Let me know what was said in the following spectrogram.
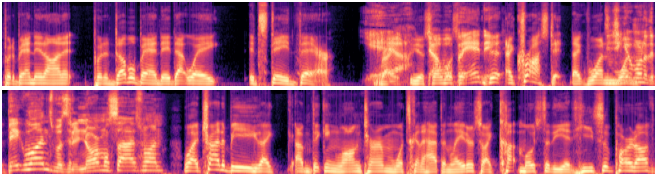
Put a Band Aid on it. Put a double Band Aid. That way, it stayed there. Yeah, You know, so Band-Aid. I crossed it like one. Did you one get one of the big ones? Was it a normal size one? well, I try to be like I'm thinking long term what's going to happen later. So I cut most of the adhesive part off,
